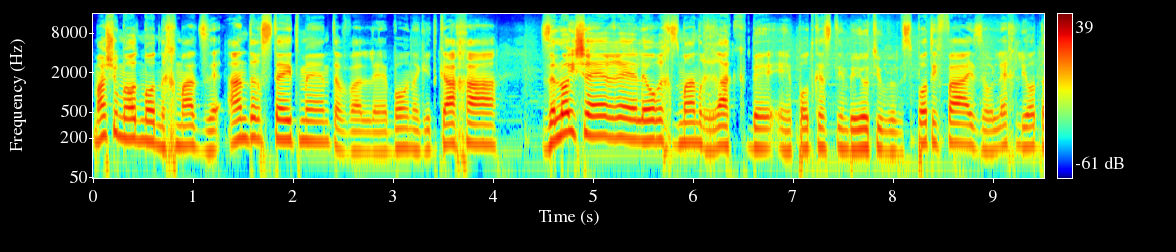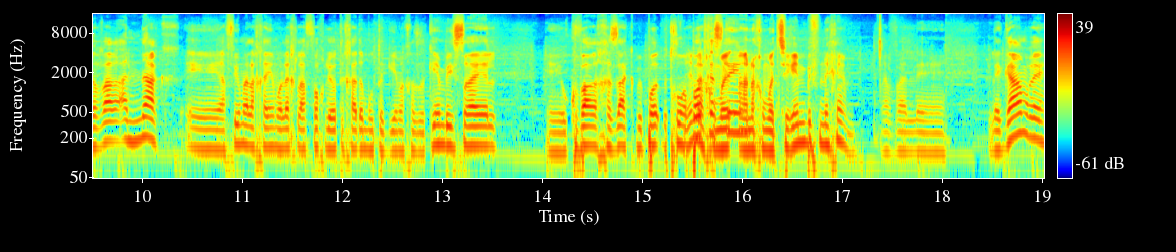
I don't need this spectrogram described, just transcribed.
משהו מאוד מאוד נחמד זה understatement, אבל uh, בואו נגיד ככה. זה לא יישאר uh, לאורך זמן רק בפודקאסטים ביוטיוב ובספוטיפיי, זה הולך להיות דבר ענק. Uh, עפים על החיים הולך להפוך להיות אחד המותגים החזקים בישראל. אה, הוא כבר חזק בפו- בתחום אנחנו- הפודקאסטים, אנחנו מצהירים בפניכם. אבל אה, לגמרי,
